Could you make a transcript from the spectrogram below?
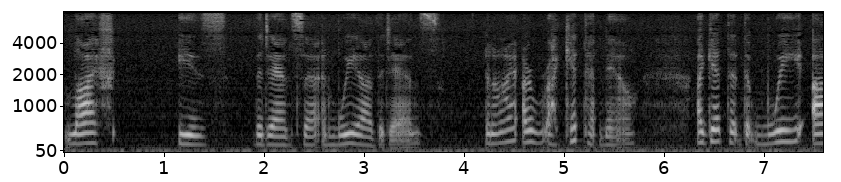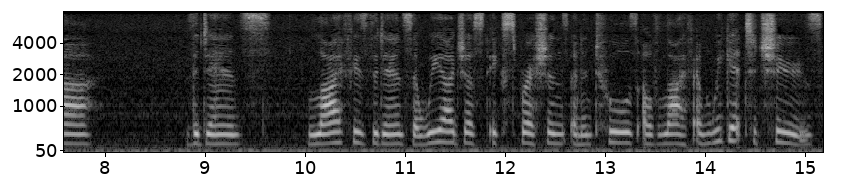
life is the dancer and we are the dance. And I, I, I get that now. I get that, that we are the dance, life is the dancer. We are just expressions and tools of life, and we get to choose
